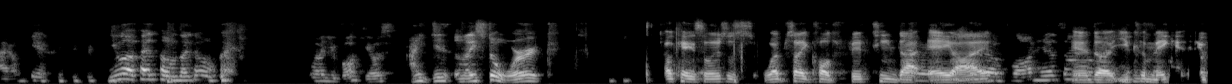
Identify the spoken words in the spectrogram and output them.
I don't care. You have headphones, I don't. Well, you both yours. I didn't. They still work. Okay, so there's this website called 15.ai, uh, blonde hair something, and uh, you can make it do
